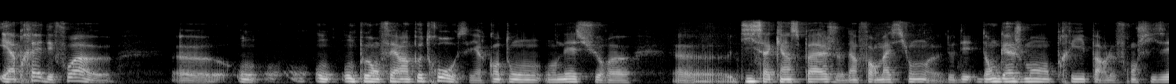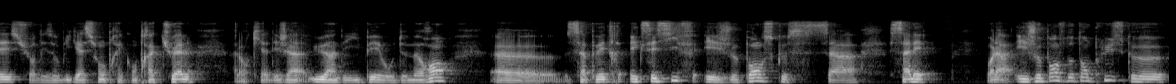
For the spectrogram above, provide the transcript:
Et après, des fois, on, peut en faire un peu trop. C'est-à-dire quand on, est sur 10 à 15 pages d'informations, d'engagement pris par le franchisé sur des obligations précontractuelles alors qu'il y a déjà eu un DIP au demeurant, euh, ça peut être excessif et je pense que ça, ça l'est. Voilà. Et je pense d'autant plus que,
